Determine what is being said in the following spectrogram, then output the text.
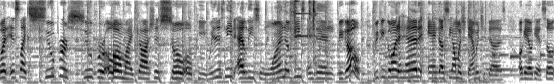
But it's like super, super, oh my gosh, it's so OP. We just need at least one of these and then we go. We can go on ahead and uh, see how much damage it does. Okay, okay, so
